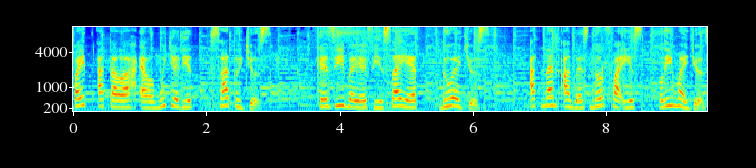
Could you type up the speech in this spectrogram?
Faid Atalah El Mujadid 1 juz. Gazi Bayafi Sayed 2 juz. Adnan Abbas Nur Faiz 5 juz.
